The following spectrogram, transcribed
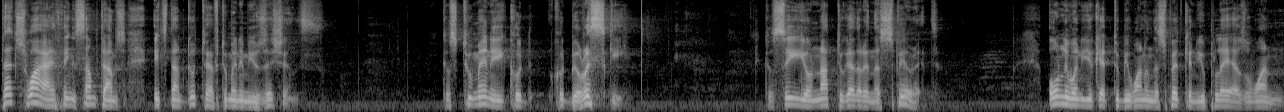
that's why I think sometimes it's not good to have too many musicians. Because too many could, could be risky. Because see, you're not together in the spirit. Only when you get to be one in the spirit can you play as one.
